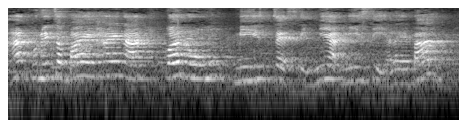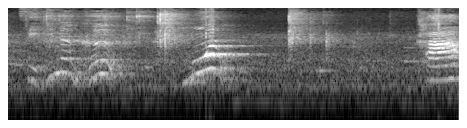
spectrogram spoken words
อะคุณนุ้ยจะใบให้นะ ว่ารุ้งมี7สีเนี่ยมีสีอะไรบ้าง สีที่1คือ ม่วง คลาม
